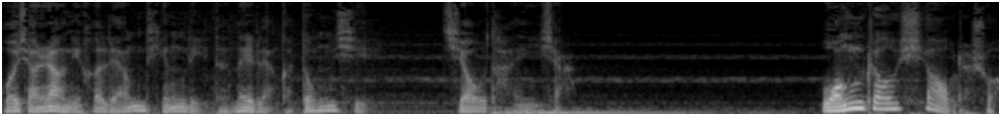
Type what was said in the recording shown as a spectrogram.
我想让你和凉亭里的那两个东西交谈一下。”王昭笑着说。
